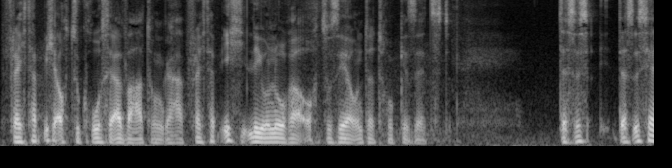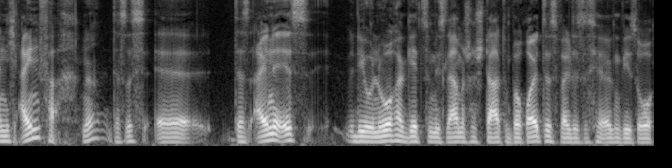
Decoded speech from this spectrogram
vielleicht habe ich auch zu große Erwartungen gehabt. Vielleicht habe ich Leonora auch zu sehr unter Druck gesetzt. Das ist, das ist ja nicht einfach. Ne? Das, ist, äh, das eine ist, Leonora geht zum islamischen Staat und bereut es, weil das ist ja irgendwie so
